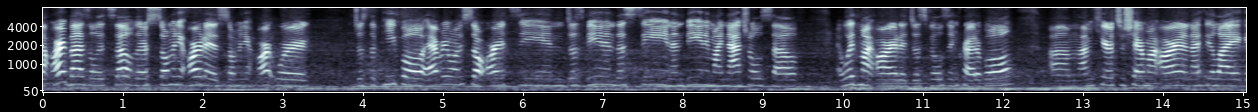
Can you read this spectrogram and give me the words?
the Art Basel itself, there's so many artists, so many artwork, just the people, everyone's so artsy, and just being in this scene and being in my natural self and with my art, it just feels incredible. Um, I'm here to share my art, and I feel like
